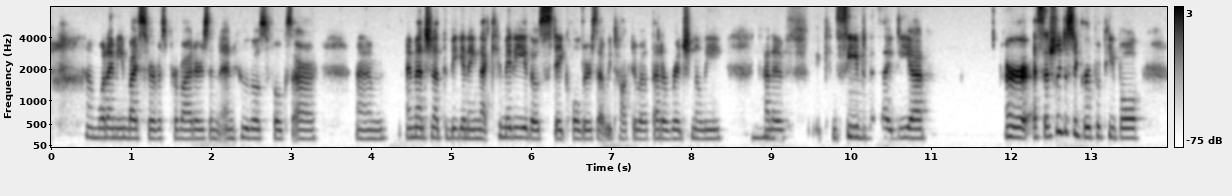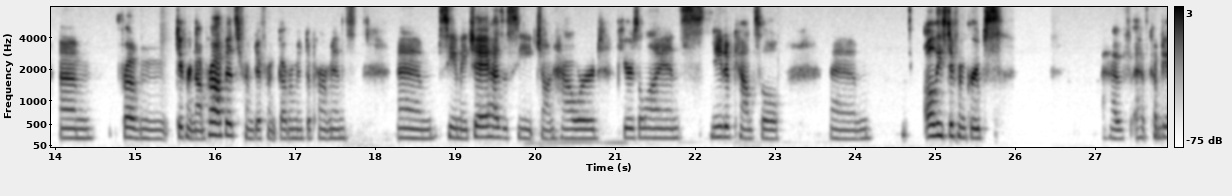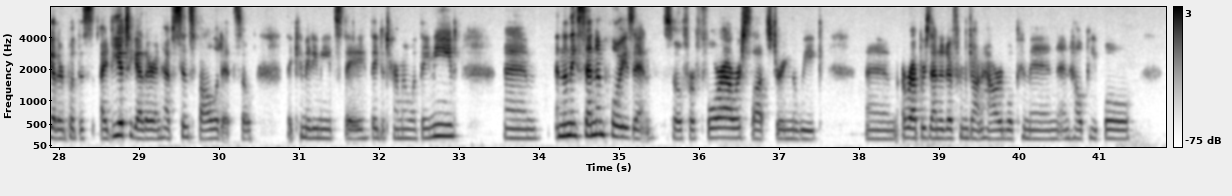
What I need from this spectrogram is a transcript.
um, what I mean by service providers and, and who those folks are. Um, I mentioned at the beginning that committee, those stakeholders that we talked about that originally mm-hmm. kind of conceived mm-hmm. this idea, are essentially just a group of people um, from different nonprofits, from different government departments um, CMHA has a seat, John Howard, Peers Alliance, Native Council, um, all these different groups have have come together and put this idea together and have since followed it. So the committee meets, they they determine what they need, um, and then they send employees in. So for four hour slots during the week, um, a representative from John Howard will come in and help people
